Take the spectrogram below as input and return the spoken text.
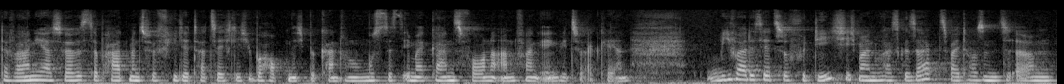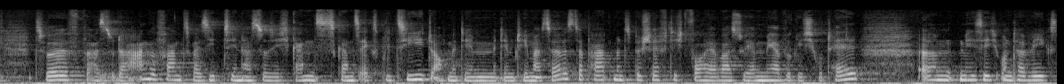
da waren ja Service Departments für viele tatsächlich überhaupt nicht bekannt und du musstest immer ganz vorne anfangen, irgendwie zu erklären. Wie war das jetzt so für dich? Ich meine, du hast gesagt, 2012 hast du da angefangen, 2017 hast du dich ganz, ganz explizit auch mit dem, mit dem Thema Service Departments beschäftigt. Vorher warst du ja mehr wirklich hotelmäßig ähm, unterwegs.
